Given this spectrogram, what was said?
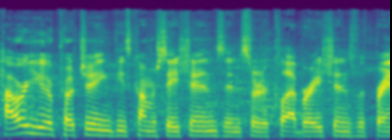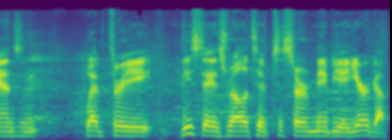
How are you approaching these conversations and sort of collaborations with brands and Web3 these days relative to sort of maybe a year ago?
